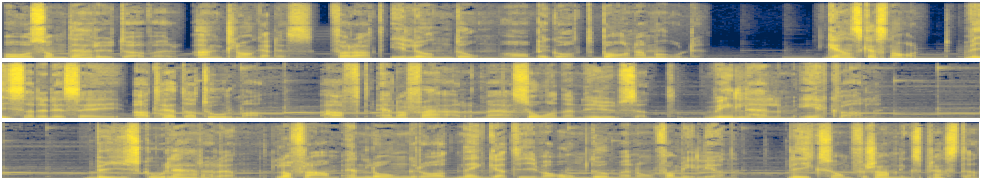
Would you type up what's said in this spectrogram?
och som därutöver anklagades för att i Lundom ha begått barnamord. Ganska snart visade det sig att Hedda Torman haft en affär med sonen i huset, Wilhelm Ekvall. Byskolläraren la fram en lång rad negativa omdömen om familjen, liksom församlingsprästen.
